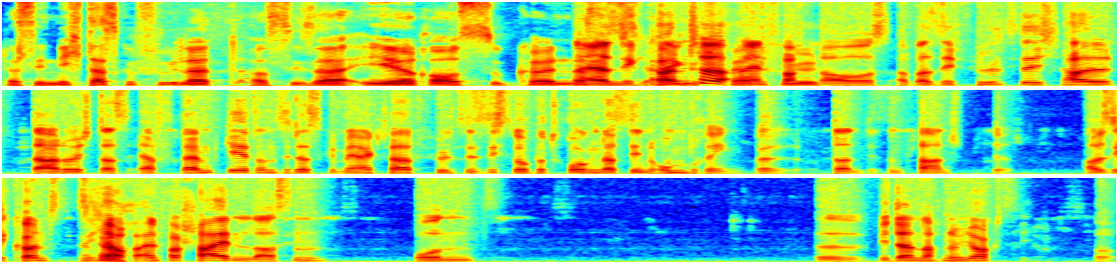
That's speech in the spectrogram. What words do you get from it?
dass sie nicht das Gefühl hat, aus dieser Ehe raus zu können. Naja, sie sie könnte einfach fühlt. raus, aber sie fühlt sich halt dadurch, dass er fremd geht und sie das gemerkt hat, fühlt sie sich so betrogen, dass sie ihn umbringen will und dann diesen Plan spielt. Aber sie könnte sich Ja. auch einfach scheiden lassen und äh, wieder nach New York ziehen. So,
